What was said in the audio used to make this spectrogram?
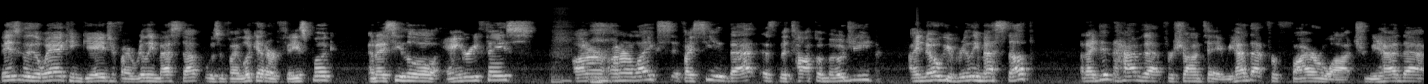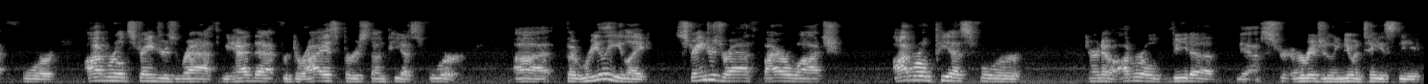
basically the way I can gauge if I really messed up was if I look at our Facebook and I see the little angry face on our on our likes. If I see that as the top emoji, I know we really messed up. And I didn't have that for Shantae. We had that for Firewatch. We had that for Oddworld Stranger's Wrath. We had that for Darius Burst on PS4. Uh, but really, like Stranger's Wrath, Firewatch, Oddworld PS4, or no, Oddworld Vita, Yeah. originally new and tasty,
